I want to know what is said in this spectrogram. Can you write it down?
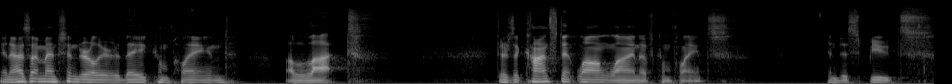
And as I mentioned earlier, they complained a lot. There's a constant long line of complaints and disputes.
